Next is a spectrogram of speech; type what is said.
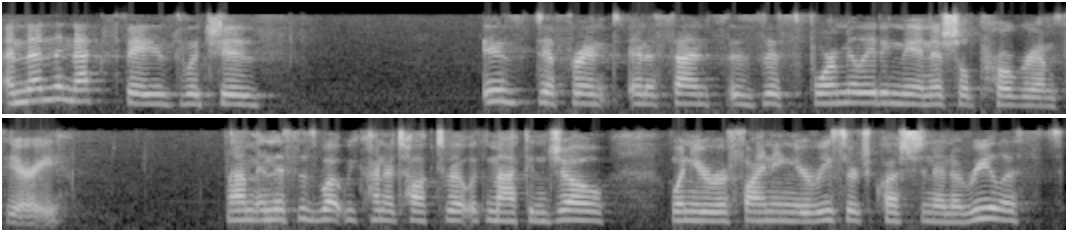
and then the next phase, which is is different in a sense, is this formulating the initial program theory. Um, and this is what we kind of talked about with Mac and Joe when you're refining your research question in a realist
